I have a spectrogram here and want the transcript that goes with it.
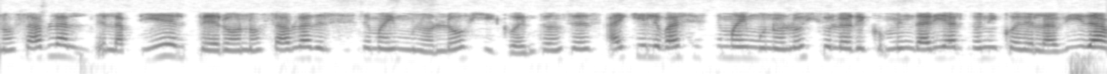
nos habla de la piel, pero nos habla del sistema inmunológico. Entonces hay que elevar el sistema inmunológico. Le recomendaría al tónico de la vida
